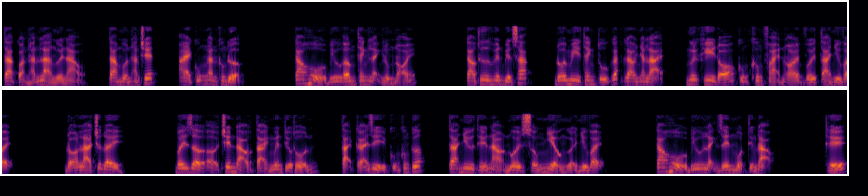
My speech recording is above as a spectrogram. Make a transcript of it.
Ta quản hắn là người nào, ta muốn hắn chết, ai cũng ngăn không được. Cao hổ biêu âm thanh lạnh lùng nói. Cao thư huyên biến sắc, đôi mi thanh tú gắt gao nhăn lại, ngươi khi đó cũng không phải nói với ta như vậy. Đó là trước đây. Bây giờ ở trên đảo tài nguyên thiếu thốn, tại cái gì cũng không cướp, ta như thế nào nuôi sống nhiều người như vậy? Cao hổ biêu lạnh rên một tiếng đạo. Thế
